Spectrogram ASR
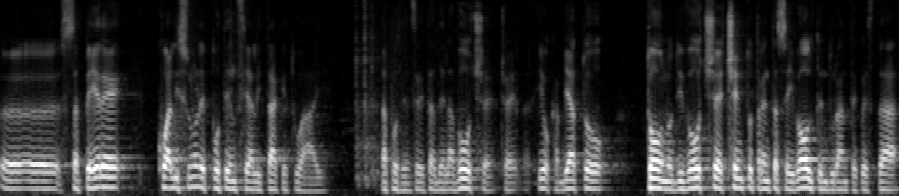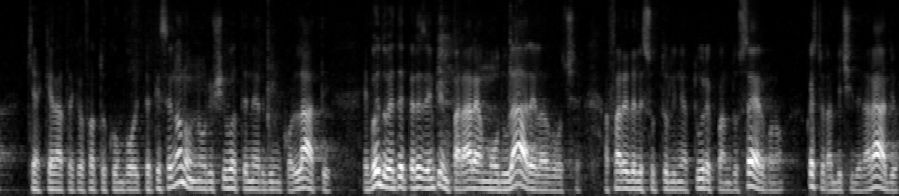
eh, sapere quali sono le potenzialità che tu hai. La potenzialità della voce, cioè io ho cambiato tono di voce 136 volte durante questa chiacchierata che ho fatto con voi, perché se no non, non riuscivo a tenervi incollati. E voi dovete per esempio imparare a modulare la voce, a fare delle sottolineature quando servono. Questo è l'ABC della radio.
